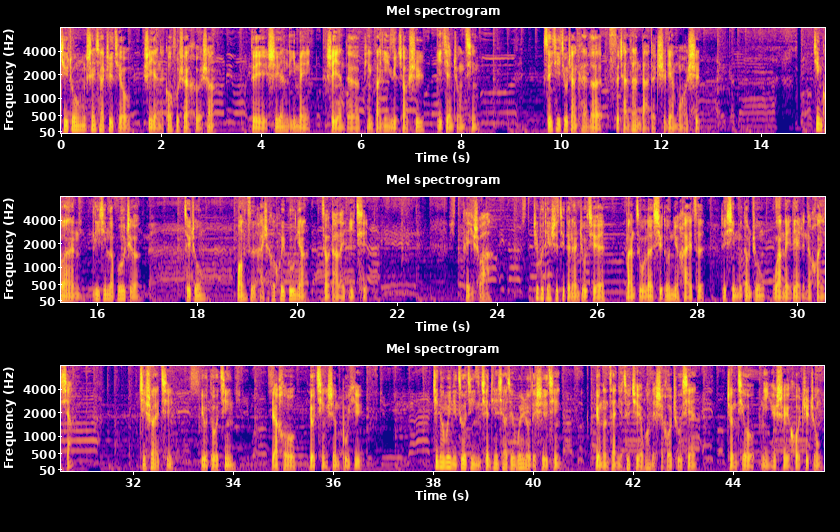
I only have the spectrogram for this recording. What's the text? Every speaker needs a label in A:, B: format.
A: 剧中山下智久饰演的高富帅和尚，对石原里美饰演的平凡英语教师一见钟情，随即就展开了死缠烂打的痴恋模式。尽管历经了波折，最终王子还是和灰姑娘走到了一起。可以说啊，这部电视剧的男主角满足了许多女孩子对心目当中完美恋人的幻想。既帅气，又多金，然后又情深不渝，既能为你做尽全天下最温柔的事情，又能在你最绝望的时候出现，拯救你于水火之中。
